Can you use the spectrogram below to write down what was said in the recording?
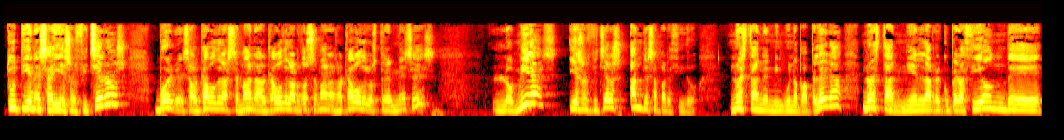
Tú tienes ahí esos ficheros, vuelves al cabo de la semana, al cabo de las dos semanas, al cabo de los tres meses, lo miras y esos ficheros han desaparecido. No están en ninguna papelera, no están ni en la recuperación de,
